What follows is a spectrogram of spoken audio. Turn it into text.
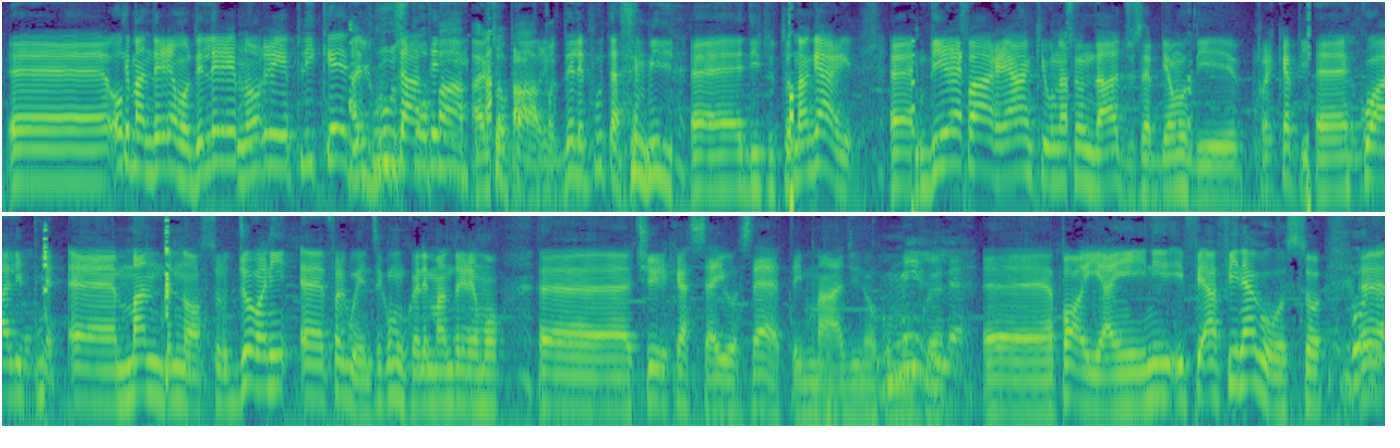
Eh, o che manderemo delle re- non repliche Al puntate pap- al pap. delle puntate migliori eh, di tutto. Magari eh, direi fare anche un sondaggio se abbiamo di per capire eh, quali eh, manda il nostro giovani eh, frequenze. Comunque le manderemo eh, circa 6 o 7, immagino. Comunque. Mille. Eh, poi a, ini- a fine agosto Buono,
